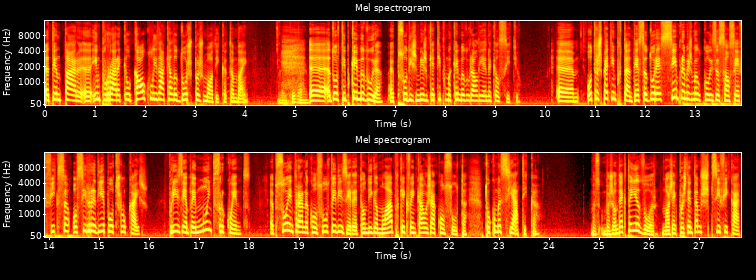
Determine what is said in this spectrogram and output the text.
a tentar eh, empurrar aquele cálculo e dá aquela dor espasmódica também. Muito bem. Uh, a dor tipo queimadura. A pessoa diz mesmo que é tipo uma queimadura ali naquele sítio. Uh, outro aspecto importante, essa dor é sempre na mesma localização, se é fixa ou se irradia para outros locais. Por exemplo, é muito frequente a pessoa entrar na consulta e dizer então diga-me lá porque é que vem cá hoje à consulta. Estou com uma ciática. Mas, mas onde é que tem a dor? Nós é que depois tentamos especificar.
